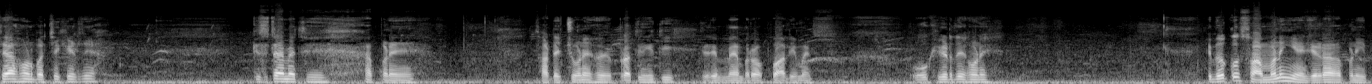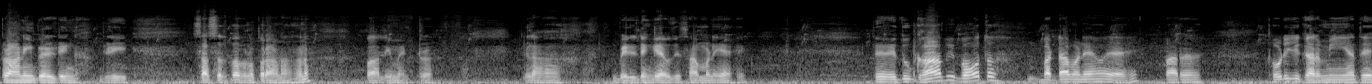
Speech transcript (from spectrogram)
ਤੇ ਆ ਹੁਣ ਬੱਚੇ ਖੇਡਦੇ ਆ। ਕਿਸ ਟਾਈਮ ਇੱਥੇ ਆਪਣੇ ਸਾਡੇ ਚੁਣੇ ਹੋਏ ਪ੍ਰਤੀਨਿਧੀ ਜਿਹੜੇ ਮੈਂਬਰ ਆਫ ਪਾਰਲੀਮੈਂਟ ਉਹ ਖੇਡਦੇ ਹੋਣੇ। ਇਹ ਬਿਲਕੁਲ ਸਾਹਮਣੇ ਹੀ ਹੈ ਜਿਹੜਾ ਆਪਣੀ ਪੁਰਾਣੀ ਬਿਲਡਿੰਗ ਜਿਹੜੀ ਸੰਸਦ ਭਵਨ ਪੁਰਾਣਾ, ਹਨਾ? ਪਾਰਲੀਮੈਂਟ ਜਿਹੜਾ ਬਿਲਡਿੰਗ ਹੈ, ਉਹਦੇ ਸਾਹਮਣੇ ਹੈ ਇਹ। ਤੇ ਇਦੋਂ ਗਾਂ ਵੀ ਬਹੁਤ ਵੱਡਾ ਬਣਿਆ ਹੋਇਆ ਇਹ, ਪਰ ਥੋੜੀ ਜਿਹੀ ਗਰਮੀ ਹੈ ਤੇ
